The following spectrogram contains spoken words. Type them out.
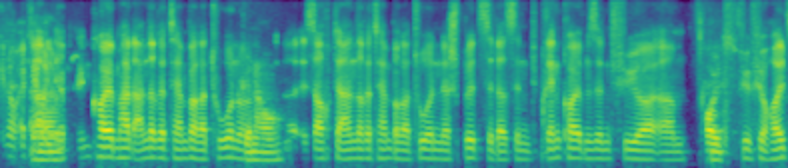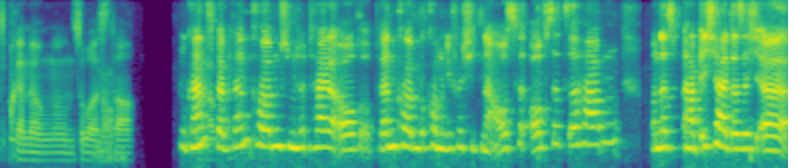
Genau, Ja, erklär mal. der Brennkolben hat andere Temperaturen Genau. und äh, ist auch der andere Temperatur in der Spitze. Das sind die Brennkolben sind für, ähm, Holz. für, für Holzbrennungen und sowas Genau. da. Du kannst bei Brennkolben zum Teil auch Brennkolben bekommen, die verschiedene Aus Aufsätze haben. Und das habe ich halt, dass ich äh,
